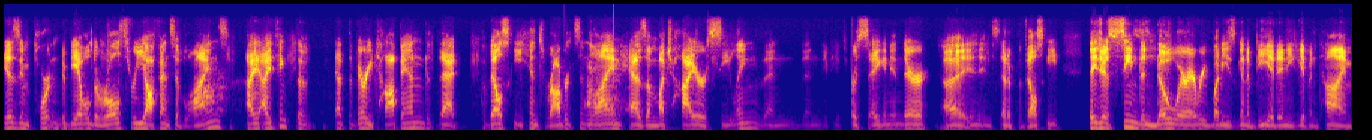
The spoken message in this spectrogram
is important to be able to roll three offensive lines. I, I think the at the very top end that Pavelski Hintz Robertson line has a much higher ceiling than than if you throw Seguin in there uh, in, instead of Pavelski. They just seem to know where everybody's going to be at any given time,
